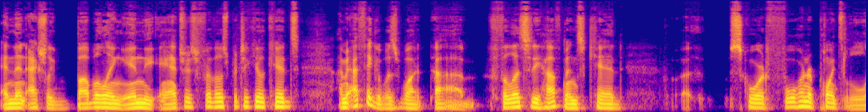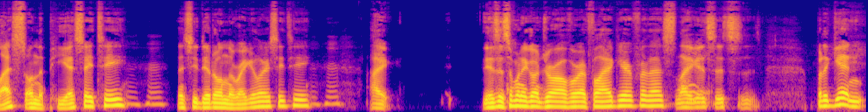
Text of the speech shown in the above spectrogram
and then actually bubbling in the answers for those particular kids. I mean, I think it was what, uh, Felicity Huffman's kid uh, scored 400 points less on the PSAT mm-hmm. than she did on the regular ACT. Mm-hmm. I, isn't somebody going to draw a red flag here for this? Like it's, it's, but again,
